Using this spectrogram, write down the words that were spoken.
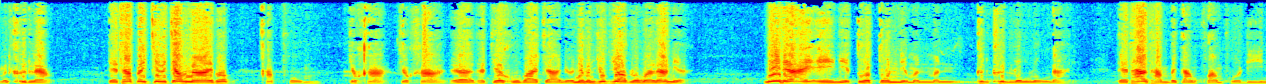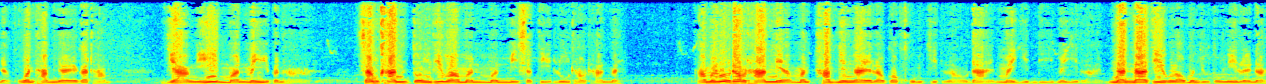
มันขึ้นแล้ว แต่ถ้าไปเจอเจ้านายปั๊บครับผมเจ้าข้าเจ้าข้าเออถ้าเจอครูบาอาจารย์เดี๋ยวนี้มันยุบยอบลงมาแล้วเนี่ยนี่เนี่ยไอเอเนี่ยตัวตนเนี่ยมันมันขึ้นขึ้นลงลงได้ แต่ถ้าทำไปตามความพอดีนะควรทำยังไงก็ทำอย่างนี้มันไม่มีปัญหาสำคัญตรงที่ว่ามันมันมีสติรู้เท่าทันไหมถ้ามันรู้เท่าทันเนี่ย มันทำยังไงเราก็คุมจิตเราได้ ไม่ยินดีไม่ยินร้ายนั่นหน้าที่ของเรามันอยู่ตรงนี้เลยนะ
